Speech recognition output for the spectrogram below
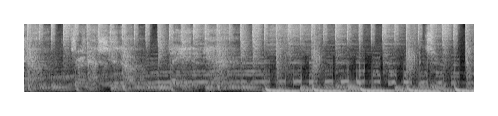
turn that shit up, play it again.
